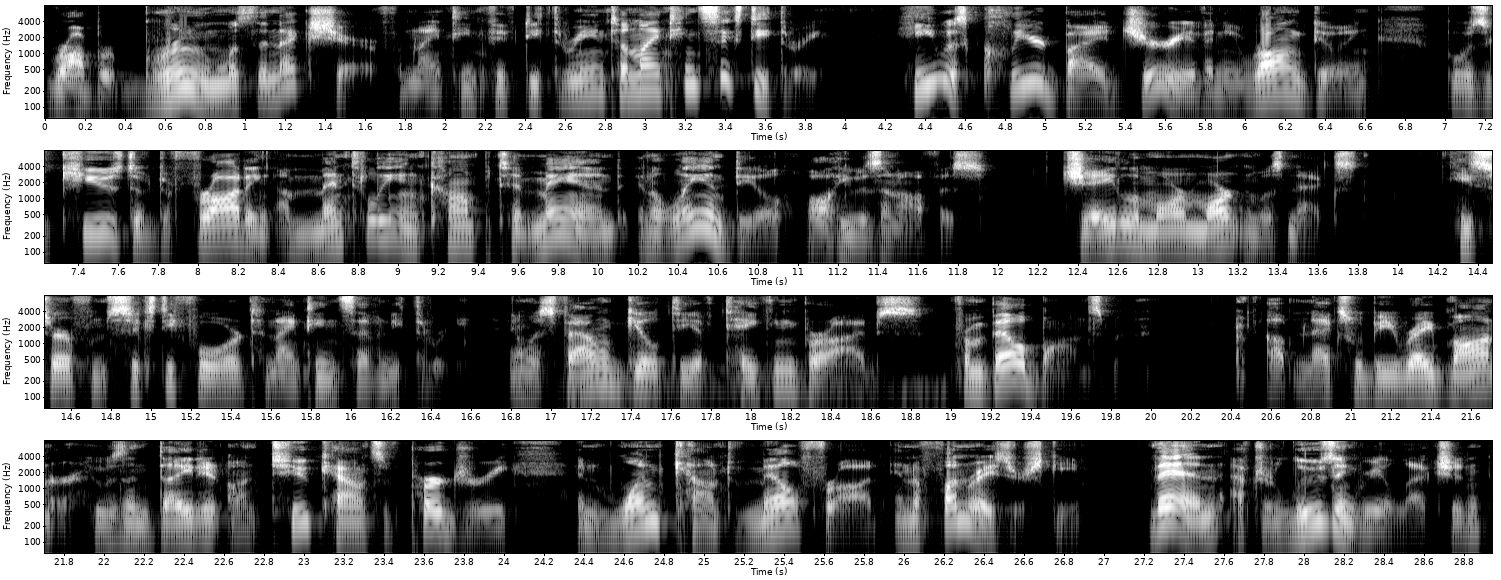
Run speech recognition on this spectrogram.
Robert Broom was the next sheriff from 1953 until 1963. He was cleared by a jury of any wrongdoing, but was accused of defrauding a mentally incompetent man in a land deal while he was in office. J. Lamar Martin was next. He served from 64 to 1973 and was found guilty of taking bribes from bail bondsmen. Up next would be Ray Bonner, who was indicted on two counts of perjury and one count of mail fraud in a fundraiser scheme. Then, after losing re election,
